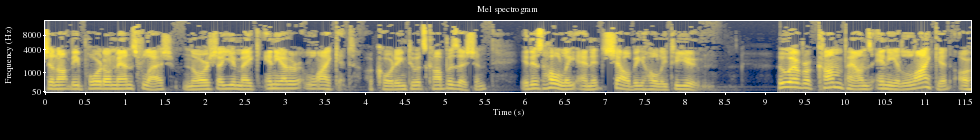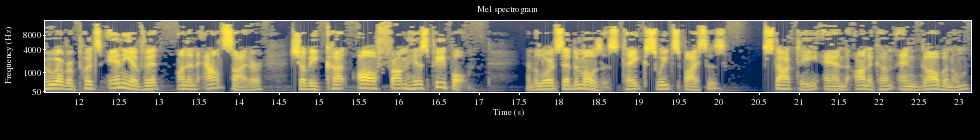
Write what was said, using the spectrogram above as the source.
shall not be poured on man's flesh, nor shall you make any other like it, according to its composition. It is holy, and it shall be holy to you. Whoever compounds any like it, or whoever puts any of it on an outsider, shall be cut off from his people. And the Lord said to Moses, Take sweet spices, stacte, and onycha, and galbanum,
